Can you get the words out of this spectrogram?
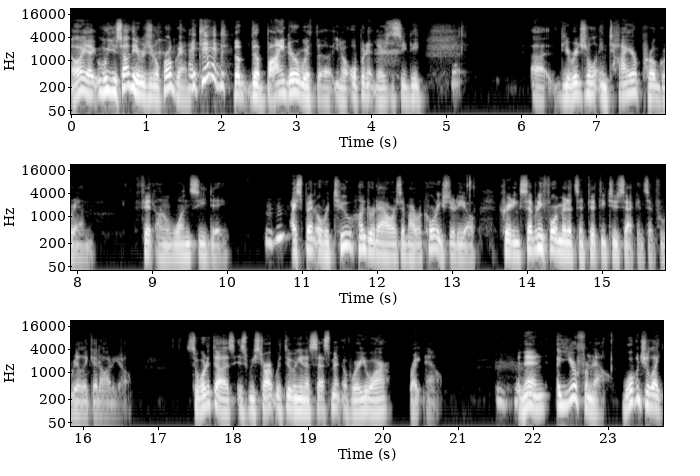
oh yeah. Well, you saw the original program. I did. the the binder with the you know open it and there's the cd uh, the original entire program fit on one cd hmm i spent over 200 hours in my recording studio creating 74 minutes and 52 seconds of really good audio so what it does is we start with doing an assessment of where you are right now Mm-hmm. and then a year from now what would you like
